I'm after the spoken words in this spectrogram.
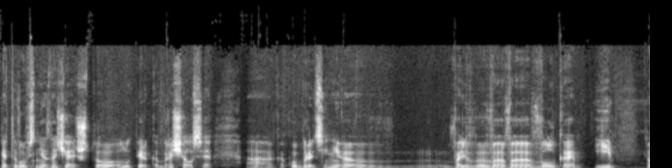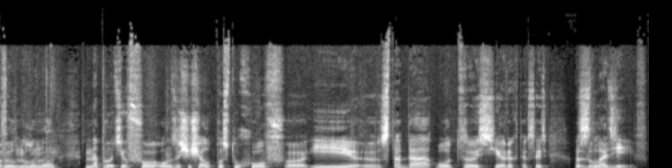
это вовсе не означает, что Луперк обращался а, как оборотень в, в волка и выл на луну. Напротив, он защищал пастухов э, и стада от серых, так сказать, злодеев.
